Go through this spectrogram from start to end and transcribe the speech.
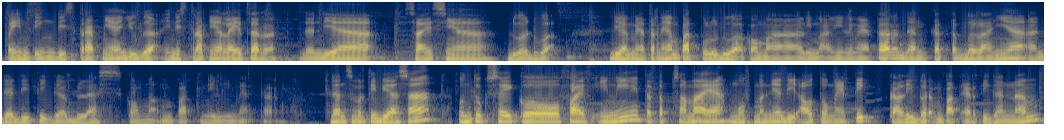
painting di strapnya juga. Ini strapnya leather dan dia size nya 22 diameternya 42,5 mm dan ketebalannya ada di 13,4 mm dan seperti biasa, untuk Seiko 5 ini tetap sama ya, movementnya di automatic, kaliber 4R36,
